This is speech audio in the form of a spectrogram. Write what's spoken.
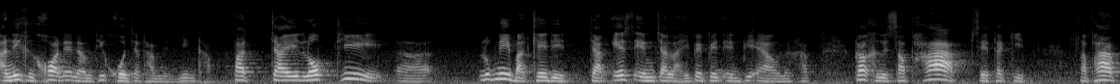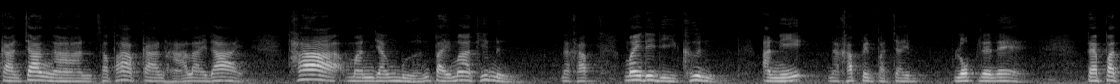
อันนี้คือข้อแนะนำที่ควรจะทำอย่างยิ่งครับ ปัจจัยลบที่ลูกหนี้บัตรเครดิตจาก SM จะไหลไปเป็น NPL นะครับก็คือสภาพเศรษฐกิจ สภาพการจ้างงาน สภาพการหารายได้ ถ้ามันยังเหมือนไตรมาสที่1นะครับไม่ได้ดีขึ้น อันนี้นะครับเป็นปัจจัยลบแน่ๆแต่ปัจ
